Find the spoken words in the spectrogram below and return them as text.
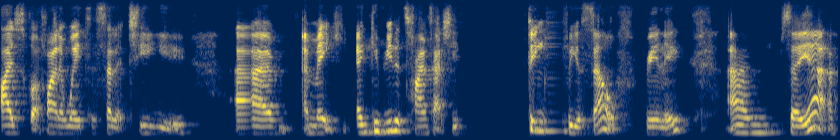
I just got to find a way to sell it to you um, and make and give you the time to actually think for yourself, really. Um, so yeah,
